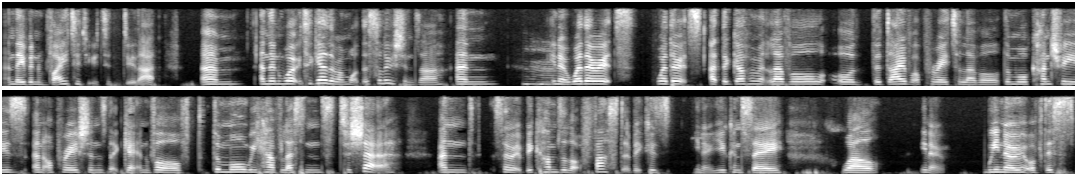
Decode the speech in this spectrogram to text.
and they've invited you to do that um, and then work together on what the solutions are and you know whether it's whether it's at the government level or the dive operator level the more countries and operations that get involved the more we have lessons to share. And so it becomes a lot faster because you know you can say well you know we know of this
